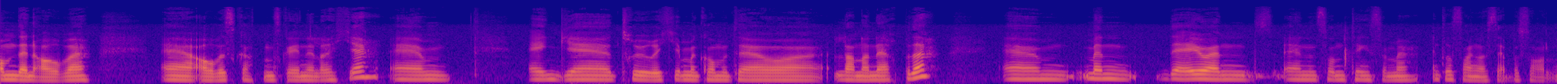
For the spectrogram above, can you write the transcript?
Om den arve, eh, arveskatten skal inn eller ikke. Eh, jeg tror ikke vi kommer til å lande ned på det. Men det er jo en, en sånn ting som er interessant å se på salen.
